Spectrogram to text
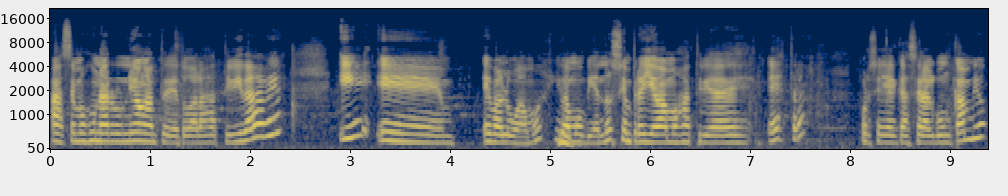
hacemos una reunión antes de todas las actividades y eh, evaluamos y vamos viendo. Siempre llevamos actividades extras por si hay que hacer algún cambio,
